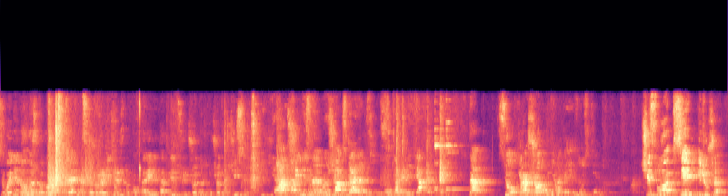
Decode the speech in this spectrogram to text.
Сегодня дома, чтобы обязательно скажу родителям, чтобы повторили таблицу четных, нечетных чисел. Вообще не знаю, вообще не знаю. Так, все, хорошо. Число 7, Илюша.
